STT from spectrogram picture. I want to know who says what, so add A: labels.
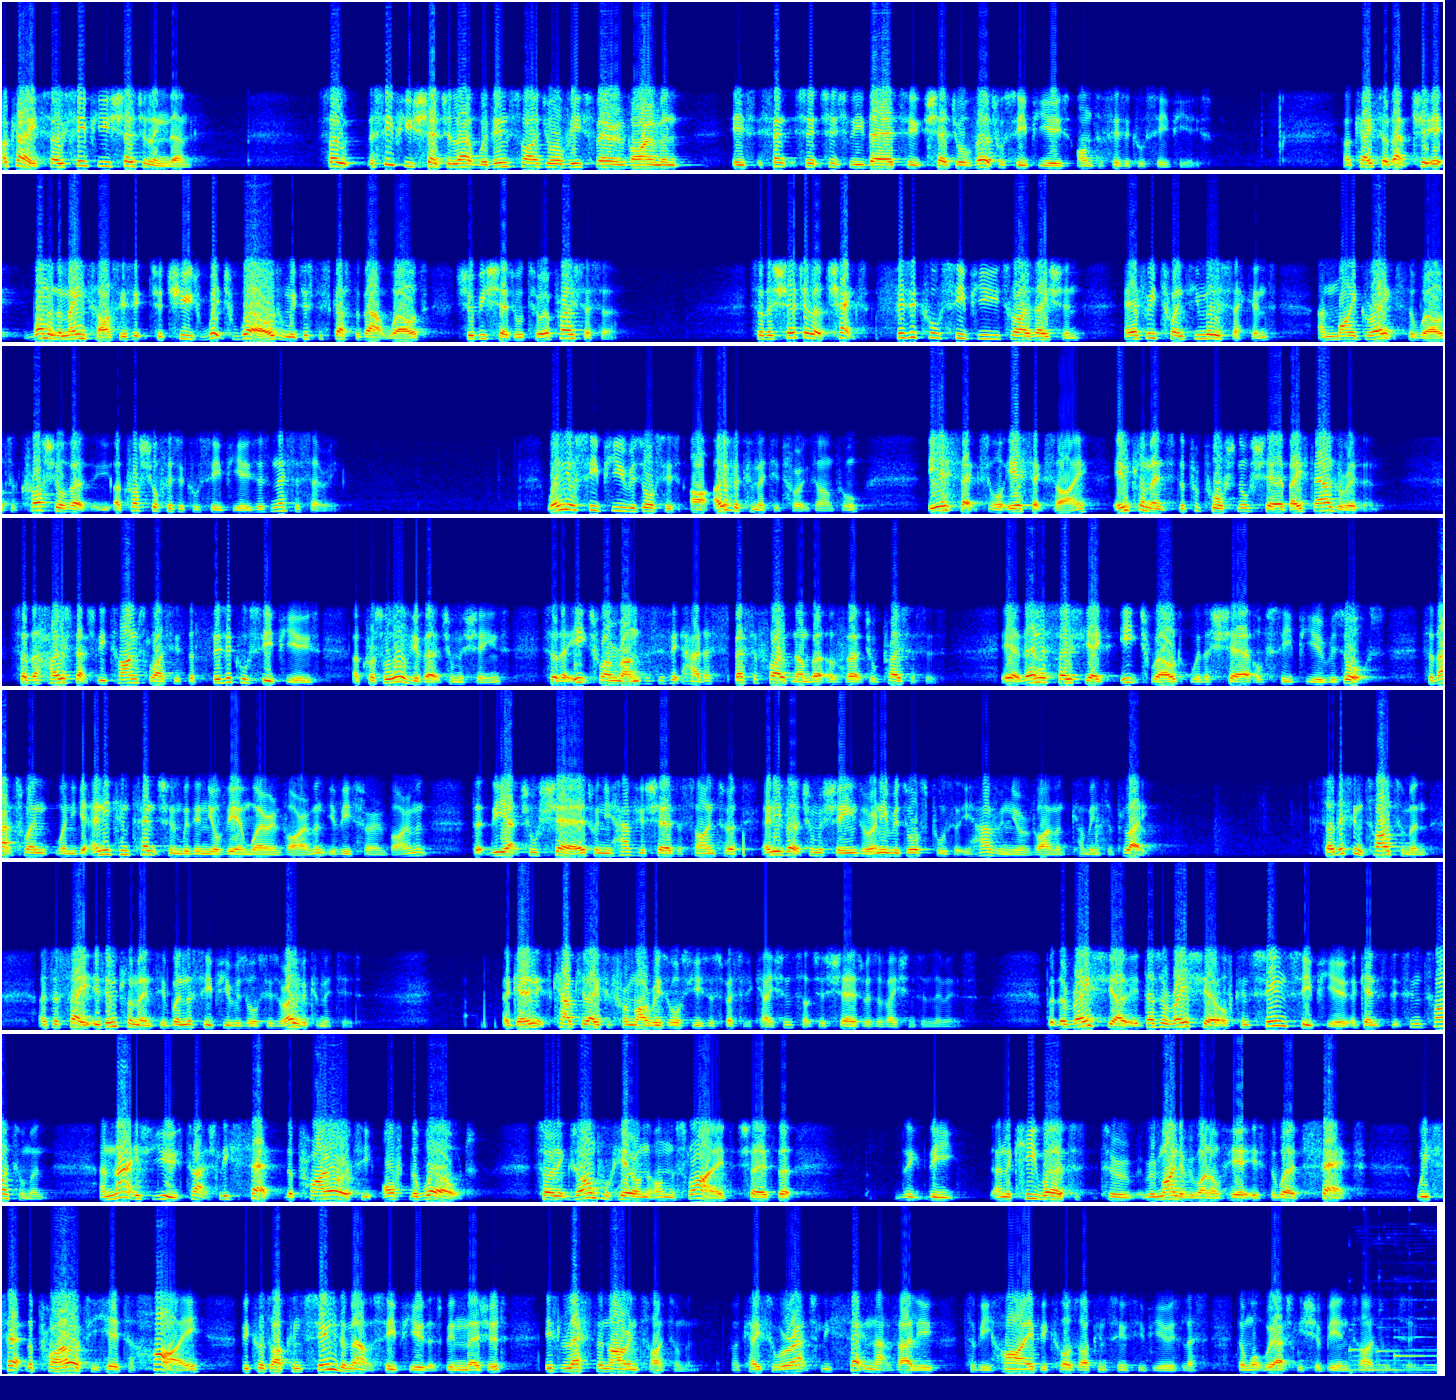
A: Okay, so CPU scheduling then. So the CPU scheduler within inside your vSphere environment is essentially there to schedule virtual CPUs onto physical CPUs. Okay, so that one of the main tasks is it to choose which world, and we've just discussed about worlds, should be scheduled to a processor. So the scheduler checks physical CPU utilization every 20 milliseconds and migrates the worlds across your, across your physical CPUs as necessary. When your CPU resources are overcommitted, for example, ESX or ESXi implements the proportional share-based algorithm. So the host actually time slices the physical CPUs across all of your virtual machines so that each one runs as if it had a specified number of virtual processors. It then associates each world with a share of CPU resource. So that's when, when you get any contention within your VMware environment, your vSphere environment, that the actual shares, when you have your shares assigned to any virtual machines or any resource pools that you have in your environment come into play. So this entitlement as I say, is implemented when the CPU resources are overcommitted. Again, it's calculated from our resource user specifications, such as shares, reservations, and limits. But the ratio, it does a ratio of consumed CPU against its entitlement. And that is used to actually set the priority of the world. So an example here on, on the slide says that the, the, and the key word to, to remind everyone of here is the word set, we set the priority here to high because our consumed amount of CPU that's been measured is less than our entitlement. Okay, so we're actually setting that value to be high because our consumed CPU is less than what we actually should be entitled to.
